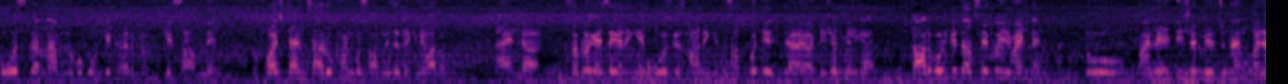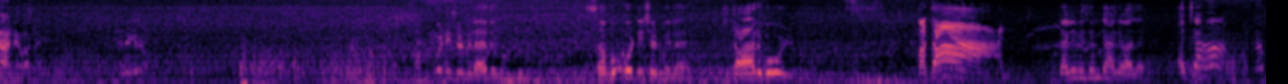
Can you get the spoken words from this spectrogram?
पोज करना है हम लोगों को उनके घर में उनके सामने। तो फ़र्स्ट टाइम शाहरुख खान को सामने से देखने वाला हूँ। एंड uh, सब लोग ऐसे करेंगे पोज वेज मारेंगे तो सबको टी शर्ट मिल गया है। स्टार गोल्ड की तरफ़ से कोई इवेंट है तो फाइनली टी शर्ट मिल चुका है मज़ा आने वाला है? सबको टी शर्ट मिला है देखो। सबको टी शर्ट मिला है। स्टार गोल्ड पठान! टेलीविज़न पे आने वाला है। अच्छा हाँ मतलब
